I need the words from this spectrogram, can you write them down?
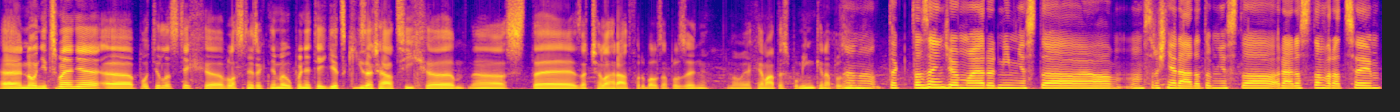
Eh, no nicméně eh, po těchto z těch, eh, vlastně řekněme úplně těch dětských začátcích jste začala hrát fotbal za Plzeň. No, jaké máte vzpomínky na Plzeň? Ano, tak Plzeň, že moje rodné město, já mám strašně ráda to město, ráda se tam vracím.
